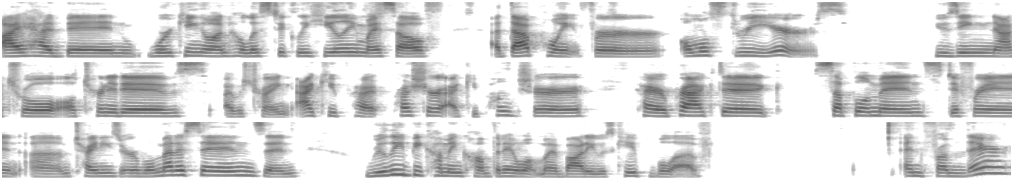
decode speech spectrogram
I had been working on holistically healing myself at that point for almost three years using natural alternatives. I was trying acupressure, acupuncture, chiropractic, supplements, different um, Chinese herbal medicines, and really becoming confident in what my body was capable of. And from there,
